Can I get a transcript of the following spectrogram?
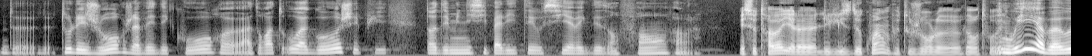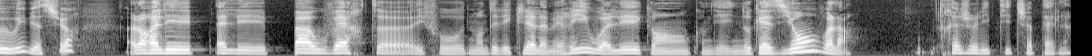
de, tous les jours. J'avais des cours à droite ou à gauche, et puis dans des municipalités aussi avec des enfants. Enfin voilà. Et ce travail à l'église de Coin, on peut toujours le, retrouver? Oui, ah bah oui, oui, bien sûr. Alors, elle est, elle est pas ouverte. Euh, il faut demander les clés à la mairie ou aller quand, quand il y a une occasion. Voilà. Une très jolie petite chapelle.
